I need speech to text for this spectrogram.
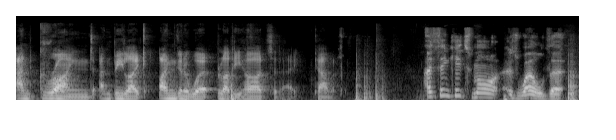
and grind and be like, I'm going to work bloody hard today. Calvin. I think it's more as well that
